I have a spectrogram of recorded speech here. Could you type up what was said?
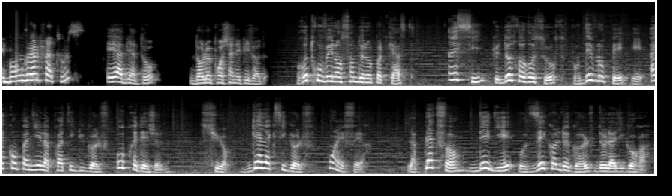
Et bon golf à tous. Et à bientôt dans le prochain épisode. Retrouvez l'ensemble de nos podcasts ainsi que d'autres ressources pour développer et accompagner la pratique du golf auprès des jeunes sur galaxygolf.fr, la plateforme dédiée aux écoles de golf de la Ligora.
